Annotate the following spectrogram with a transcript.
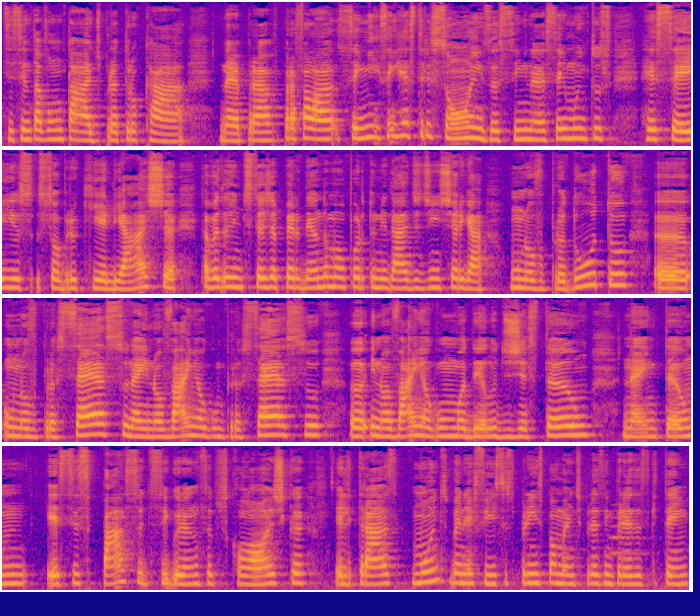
se sinta à vontade para trocar, né, para falar sem, sem restrições, assim, né, sem muitos receios sobre o que ele acha, talvez a gente esteja perdendo uma oportunidade de enxergar um novo produto, uh, um novo processo, né, inovar em algum processo, uh, inovar em algum modelo de gestão, né, então esse espaço de segurança psicológica ele traz muitos benefícios, principalmente para as empresas que têm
